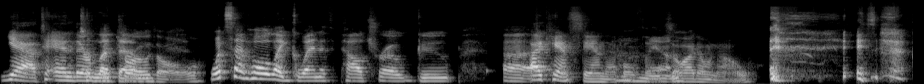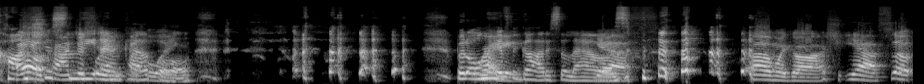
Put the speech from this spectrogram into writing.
yeah, to end their To betrothal. What's that whole like Gwyneth Paltrow goop? Uh, I can't stand that whole Oh, thing, man. so I don't know. it's consciously, consciously uncouple. but only if the goddess allows. Yeah. oh my gosh. Yeah. So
